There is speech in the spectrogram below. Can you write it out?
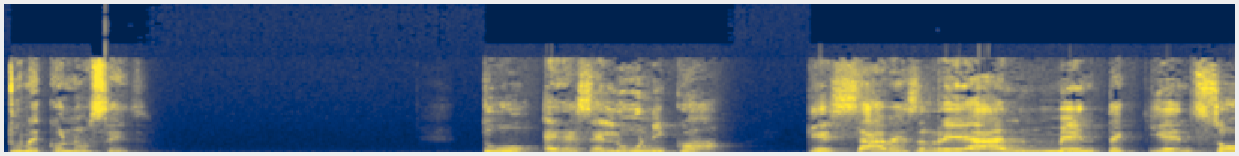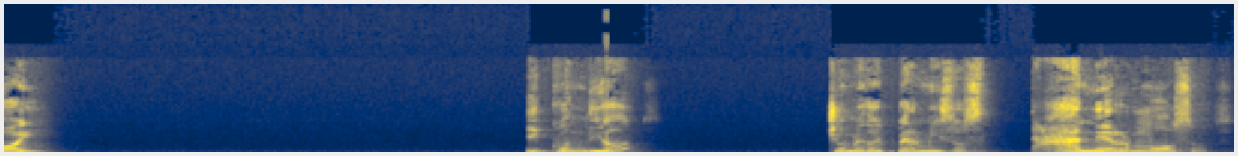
Tú me conoces. Tú eres el único que sabes realmente quién soy. Y con Dios, yo me doy permisos tan hermosos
